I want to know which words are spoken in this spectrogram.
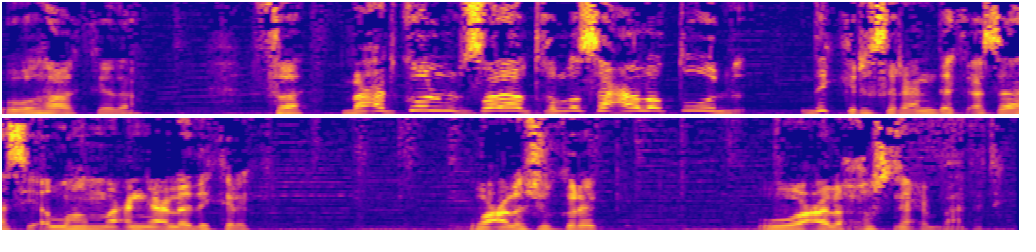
وهكذا. فبعد كل صلاة بتخلصها على طول ذكر يصير عندك أساسي اللهم أعني على ذكرك وعلى شكرك وعلى حسن عبادتك.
